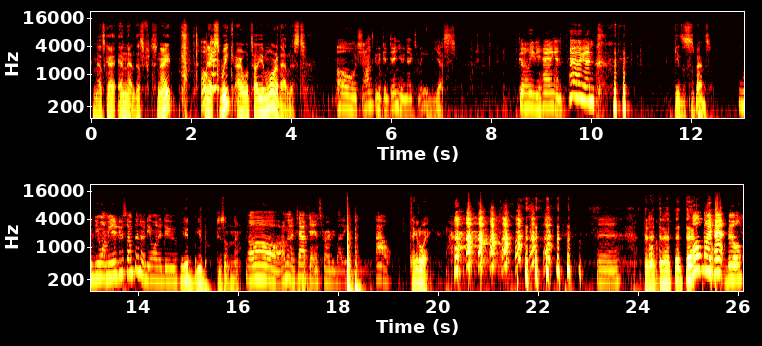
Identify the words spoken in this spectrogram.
And that's going to end that list for tonight. Okay. Next week, I will tell you more of that list. Oh, Sean's gonna continue next week. Yes. Gonna leave you hanging, hanging. Keep the suspense. Do you want me to do something, or do you want to do? You you do something now. Oh, I'm gonna tap dance for everybody. Ow. Take it away. Uh, Da-da-da-da-da. hold my hat, Bill.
